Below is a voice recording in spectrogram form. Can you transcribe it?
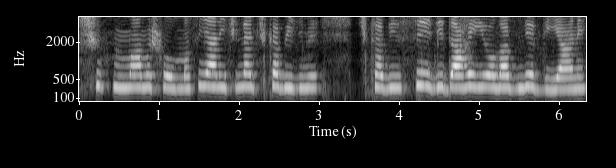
çıkmamış olması. Yani içinden çıkabilme, çıkabilseydi daha iyi olabilirdi. Yani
